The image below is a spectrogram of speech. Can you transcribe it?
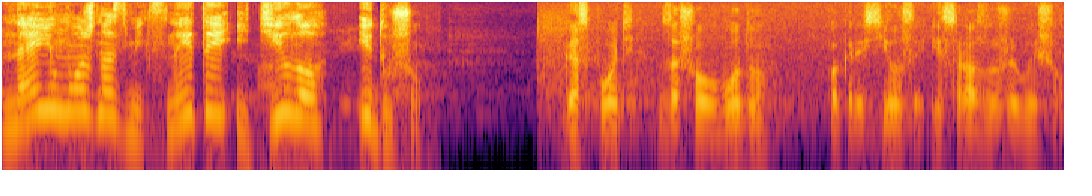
Нею можна зміцнити і тіло, і душу. Господь зашел в воду, покрестился и сразу же вышел.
